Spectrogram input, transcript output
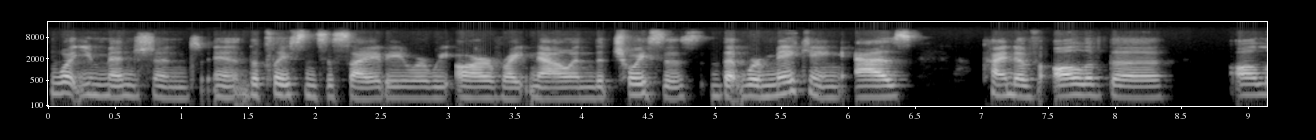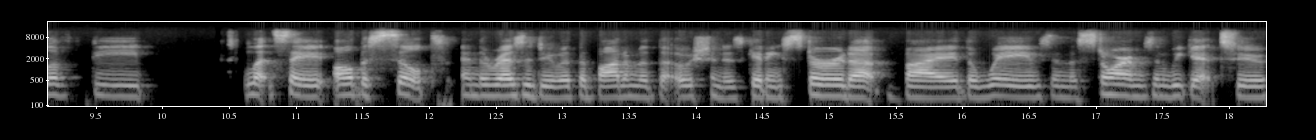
what you mentioned, in the place in society where we are right now and the choices that we're making as kind of all of the, all of the, let's say, all the silt and the residue at the bottom of the ocean is getting stirred up by the waves and the storms. And we get to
